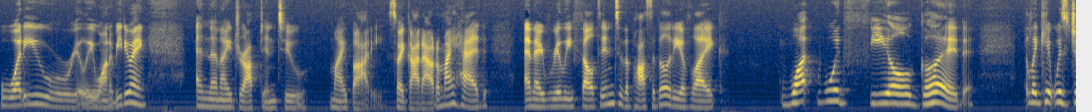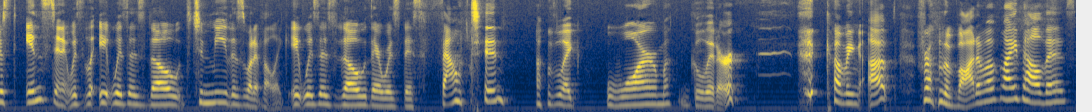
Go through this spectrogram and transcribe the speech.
"What do you really want to be doing?" And then I dropped into my body. So I got out of my head and I really felt into the possibility of like what would feel good? Like it was just instant. It was it was as though to me this is what it felt like. It was as though there was this fountain of like warm glitter coming up from the bottom of my pelvis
